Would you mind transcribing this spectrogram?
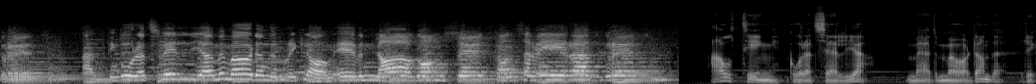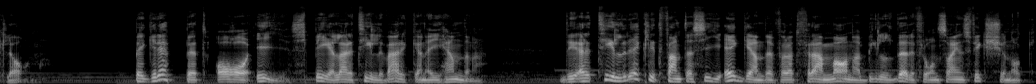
gröt Allting går att svälja med mördande reklam Även Lagom söt konserverad gröt Allting går att sälja med mördande reklam. Begreppet AI spelar tillverkarna i händerna. Det är tillräckligt fantasieggande för att frammana bilder från science fiction och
